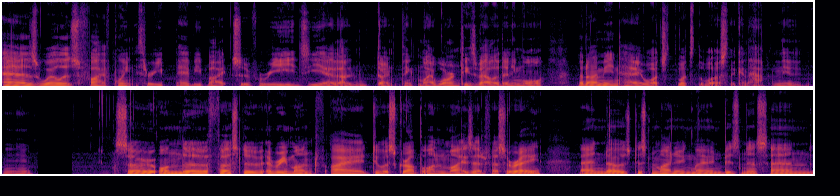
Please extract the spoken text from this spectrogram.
as well as 5.3 petabytes of reads. Yeah, I don't think my warranty's valid anymore. But I mean, hey, what's what's the worst that can happen? So on the first of every month, I do a scrub on my ZFS array, and I was just minding my own business, and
